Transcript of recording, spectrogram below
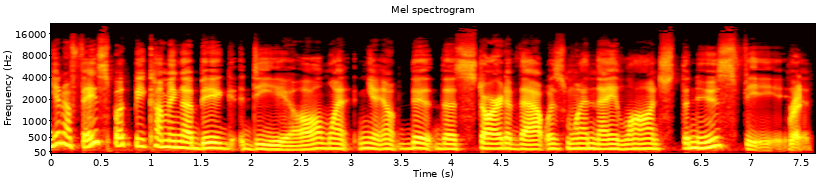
you know, Facebook becoming a big deal when you know the the start of that was when they launched the news feed. Right.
